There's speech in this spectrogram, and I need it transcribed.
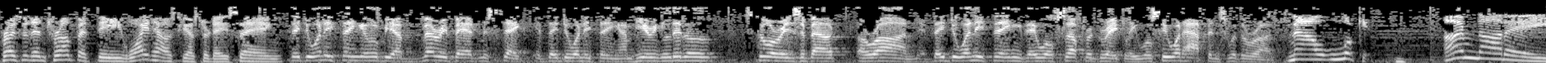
President Trump at the White House yesterday saying If they do anything, it will be a very bad mistake. If they do anything, I'm hearing little stories about Iran. If they do anything, they will suffer greatly. We'll see what happens with Iran. Now look it. I'm not a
